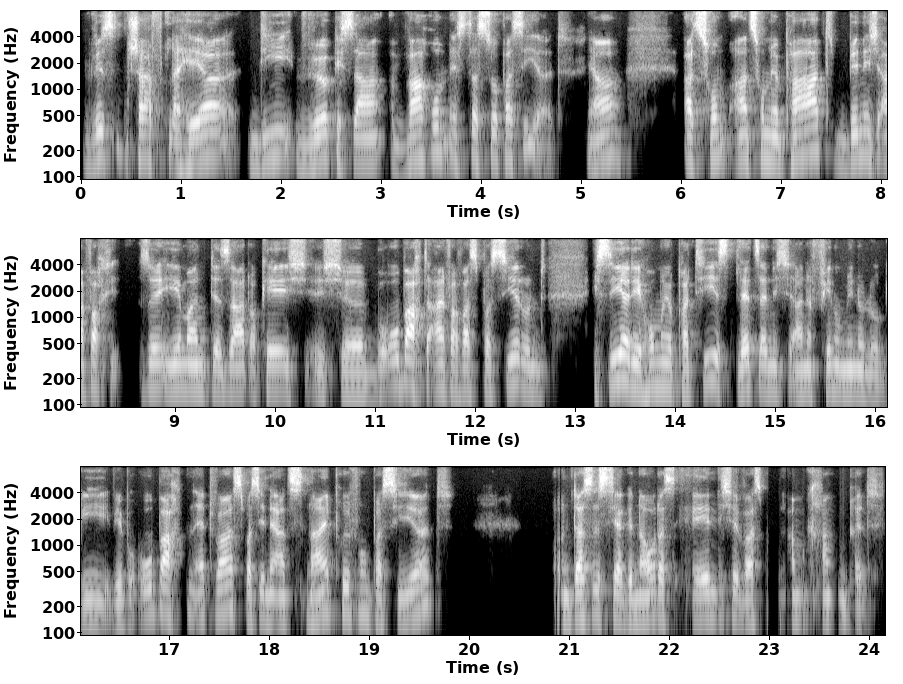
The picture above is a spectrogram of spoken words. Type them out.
Wissenschaftler her, die wirklich sagen, warum ist das so passiert? Ja, als, als Homöopath bin ich einfach so jemand, der sagt, okay, ich, ich äh, beobachte einfach, was passiert und ich sehe, die Homöopathie ist letztendlich eine Phänomenologie. Wir beobachten etwas, was in der Arzneiprüfung passiert und das ist ja genau das Ähnliche, was am Krankenbett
